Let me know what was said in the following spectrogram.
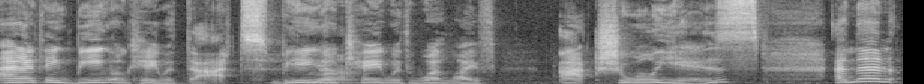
and I think being okay with that, being Yeah. okay with what life actually is, and then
